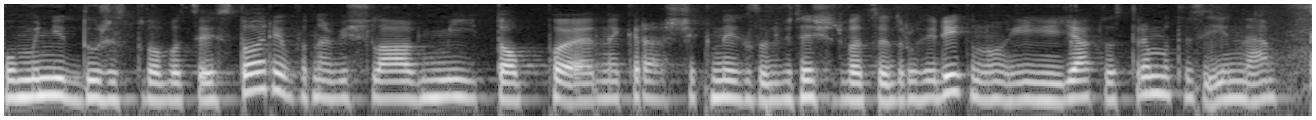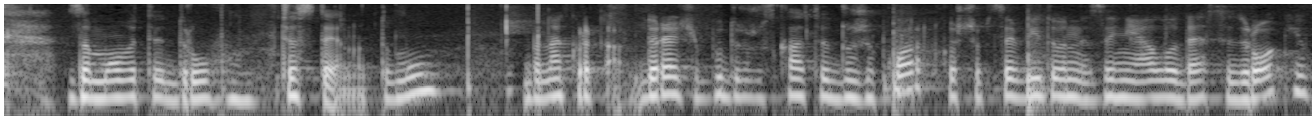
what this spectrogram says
бо мені дуже сподобається історія. Вона війшла в мій топ найкращих книг за 2022 рік. Ну і як достриматись і не замовити другу частину. Тому вона крута. До речі, буду розказувати дуже коротко, щоб це відео не зайняло 10 років,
